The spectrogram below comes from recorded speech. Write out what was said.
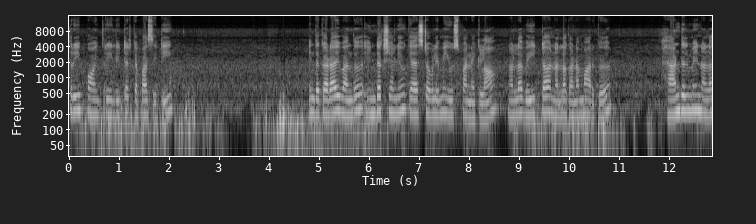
three point three litre capacity இந்த கடாய் வந்து இண்டக்ஷன்லேயும் கேஸ் ஸ்டவ்லேயுமே யூஸ் பண்ணிக்கலாம். நல்லா வெயிட்டாக நல்லா கனமாக இருக்குது ஹேண்டிலுமே நல்லா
